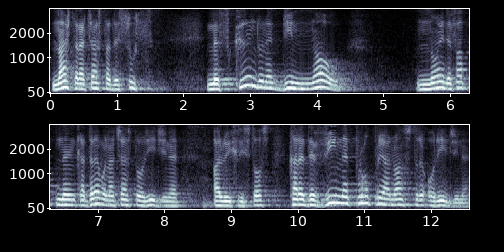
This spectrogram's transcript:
Nașterea aceasta de sus, născându-ne din nou noi, de fapt, ne încadrăm în această origine a lui Hristos, care devine propria noastră origine.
